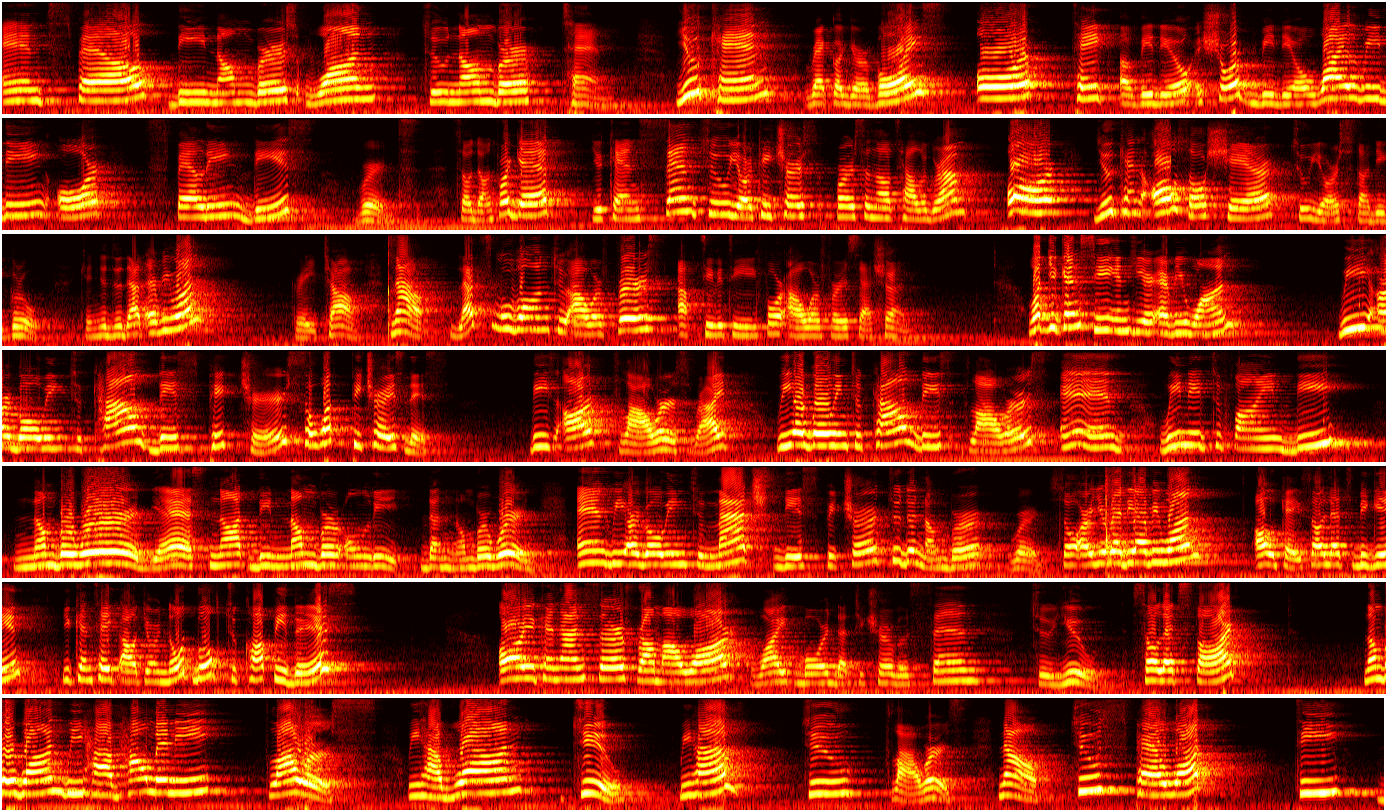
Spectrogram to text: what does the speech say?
and spell the numbers 1 to number 10. You can record your voice or take a video, a short video while reading or spelling these words. So don't forget, you can send to your teacher's personal telegram or you can also share to your study group. Can you do that, everyone? Great job. Now, let's move on to our first activity for our first session. What you can see in here, everyone, we are going to count these pictures. So what picture is this? These are flowers, right? We are going to count these flowers and we need to find the number word. Yes, not the number only, the number word. And we are going to match this picture to the number word. So are you ready everyone? Okay, so let's begin. You can take out your notebook to copy this. Or you can answer from our whiteboard that teacher will send to you. So let's start. Number one, we have how many flowers? We have one, two. We have two flowers. Now, to spell what? T-W-O.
